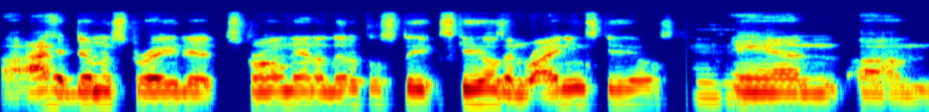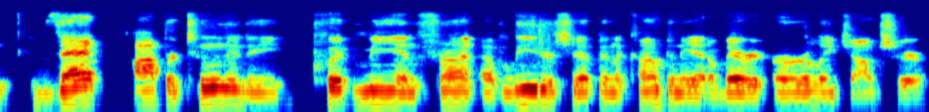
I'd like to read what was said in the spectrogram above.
Uh, I had demonstrated strong analytical st- skills and writing skills, mm-hmm. and um, that opportunity put me in front of leadership in the company at a very early juncture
